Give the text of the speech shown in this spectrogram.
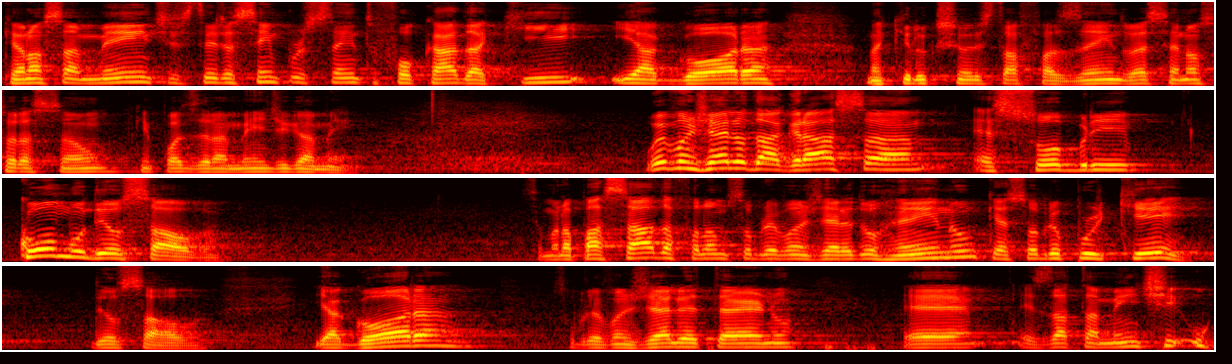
que a nossa mente esteja 100% focada aqui e agora naquilo que o Senhor está fazendo. Essa é a nossa oração. Quem pode dizer amém, diga amém. O Evangelho da Graça é sobre como Deus salva. Semana passada falamos sobre o Evangelho do Reino, que é sobre o porquê Deus salva. E agora, sobre o Evangelho eterno é exatamente o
